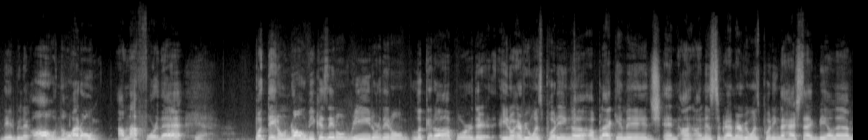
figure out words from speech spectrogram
they'd be like oh no i don't i'm not for that. Yeah. but they don't know because they don't read or they don't look it up or they're you know everyone's putting a, a black image and on, on instagram everyone's putting the hashtag blm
